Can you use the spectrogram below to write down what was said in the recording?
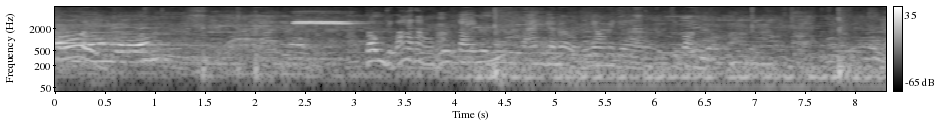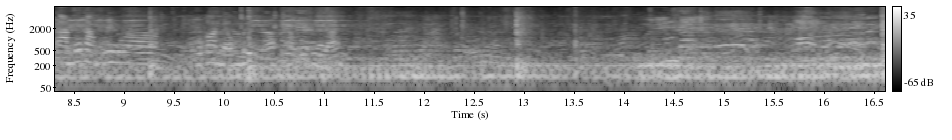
thôi. Công chỉ có hai thằng vui cay với ăn cho nó ở với nhau này kìa. Chứ còn làm với thằng cu ờ, cu con nhà ông bình nữa thằng cu gì đấy. chết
